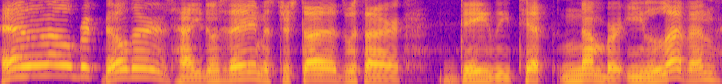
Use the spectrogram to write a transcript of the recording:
Hello brick builders! How you doing today? Mr. Studs with our daily tip number 11.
